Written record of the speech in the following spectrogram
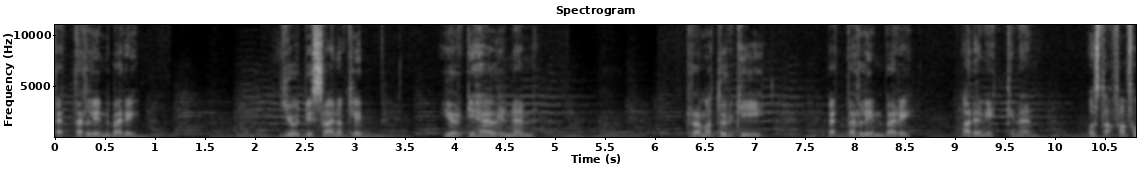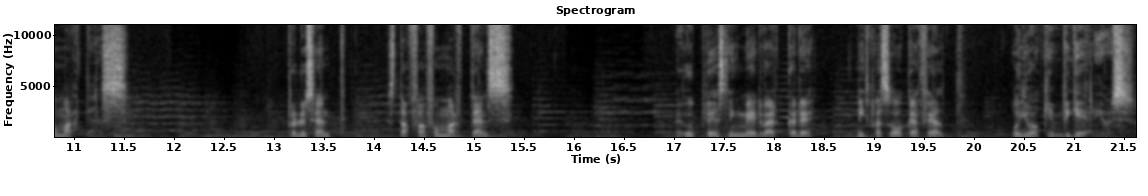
Petter Lindberg. Ljuddesign och klipp Jyrki Häyrinen. Dramaturgi Petter Lindberg, Are Nikkinen och Staffan von Martens. Producent Staffan von Martens. Med uppläsning medverkade Niklas Åkerfeldt och Joakim Vigelius.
